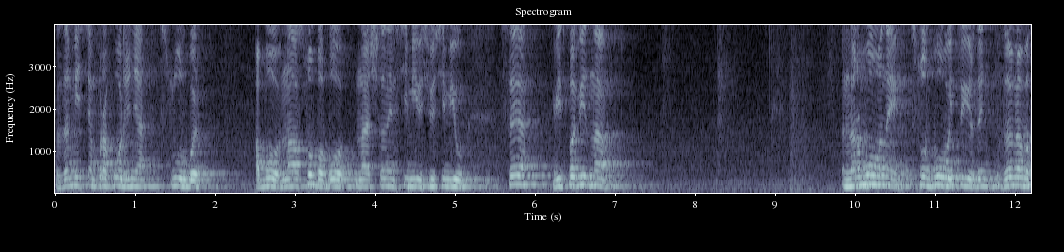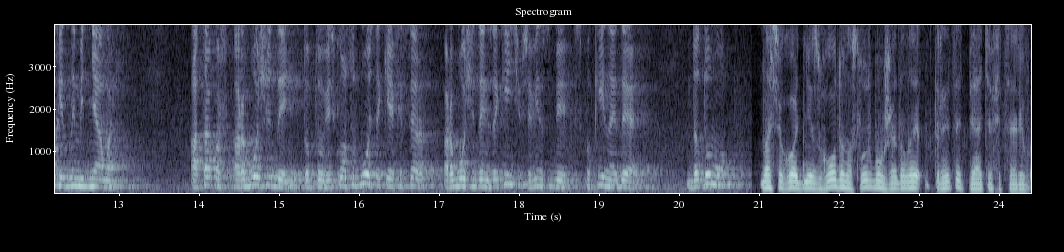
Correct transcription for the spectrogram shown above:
за місцем проходження служби або на особу, або на членів сім'ї, всю сім'ю, це відповідно нормований службовий тиждень з двома вихідними днями, а також робочий день. Тобто військовослужбовець, який офіцер, робочий день закінчився, він собі спокійно йде додому, На сьогодні згоду на службу вже дали 35 офіцерів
